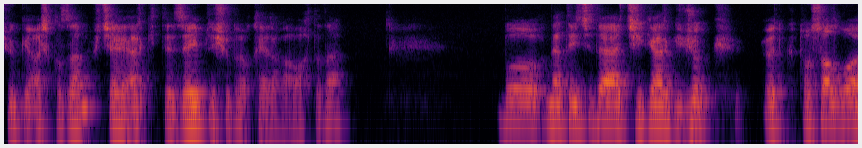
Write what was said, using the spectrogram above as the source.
chunki oshqozon uchay harakati zaiflashadi qayrilgan vaqtida bu natijada jigarga yuk o'tki to'solg'u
